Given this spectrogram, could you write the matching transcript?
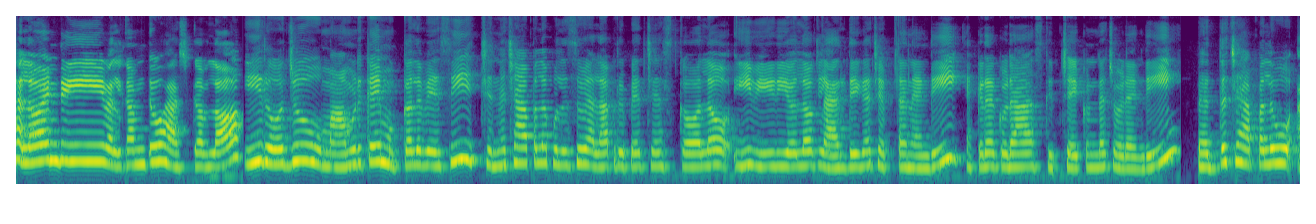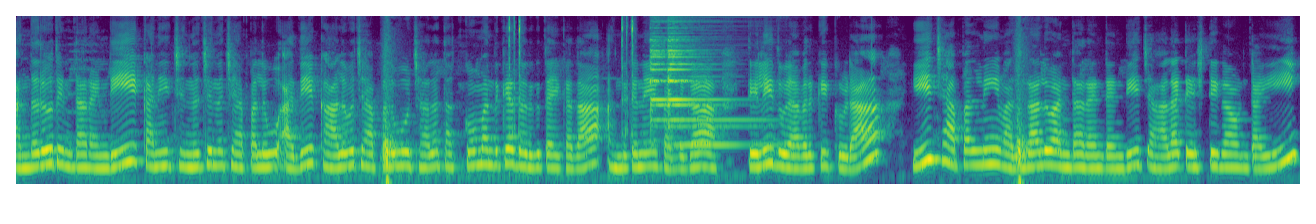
హలో అండి వెల్కమ్ టు హాష్క వ్లాగ్. ఈ రోజు మామిడికాయ ముక్కలు వేసి చిన్న చేపల పులుసు ఎలా ప్రిపేర్ చేసుకోవాలో ఈ వీడియోలో క్లారిటీగా చెప్తానండి. ఎక్కడ కూడా స్కిప్ చేయకుండా చూడండి. పెద్ద చేపలు అందరూ తింటారండి. కానీ చిన్న చిన్న చేపలు అది కాలువ చేపలు చాలా తక్కువ మందికే దొరుకుతాయి కదా. అందుకనే పెద్దగా తెలీదు ఎవరికి కూడా. ఈ చేపల్ని వజ్రాలు అంటారంటండి. చాలా టేస్టీగా ఉంటాయి.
